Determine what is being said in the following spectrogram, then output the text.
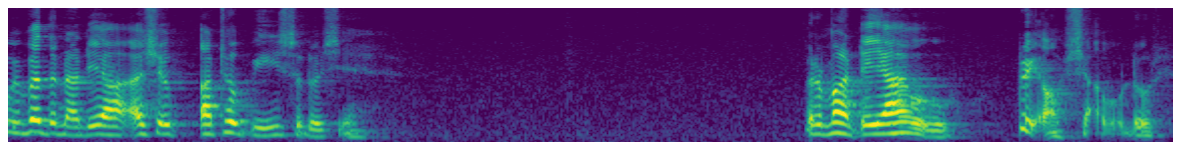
ဝိပဿနာတရားအရှုပ်အထုတ်ပြီဆိုလို့ရှိရင်ပရမတရားကိုတွေ့အောင်ရှာဖို့လိုတယ်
